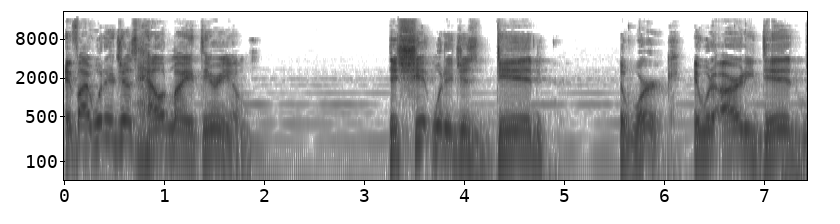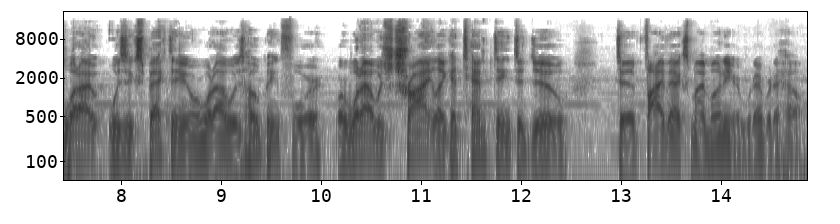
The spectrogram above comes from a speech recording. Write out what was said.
if I would have just held my Ethereum, this shit would have just did the work. It would have already did what I was expecting or what I was hoping for or what I was trying like attempting to do to 5x my money or whatever the hell.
